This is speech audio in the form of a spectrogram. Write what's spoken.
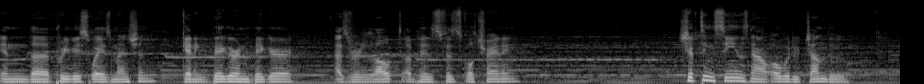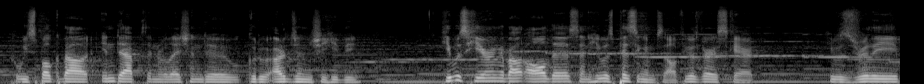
in the previous ways mentioned, getting bigger and bigger as a result of his physical training. Shifting scenes now over to Chandu, who we spoke about in depth in relation to Guru Arjan Shahidi. He was hearing about all this and he was pissing himself. He was very scared. He was really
